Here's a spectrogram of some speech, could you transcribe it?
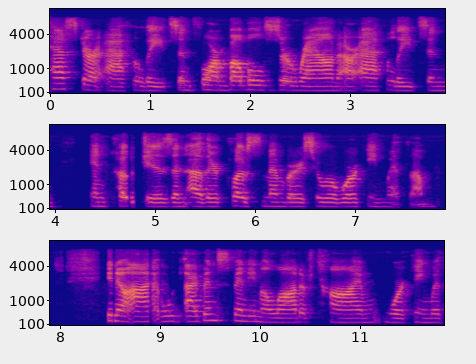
test our athletes and form bubbles around our athletes and and coaches and other close members who are working with them you know I, i've been spending a lot of time working with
